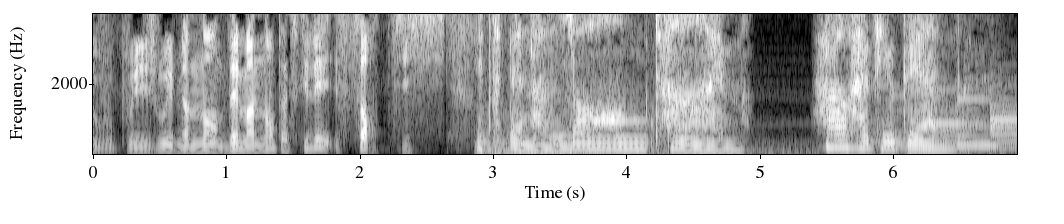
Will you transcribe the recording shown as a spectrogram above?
vous pouvez y jouer maintenant, dès maintenant, parce qu'il est sorti. It's been a long time. How have you been?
